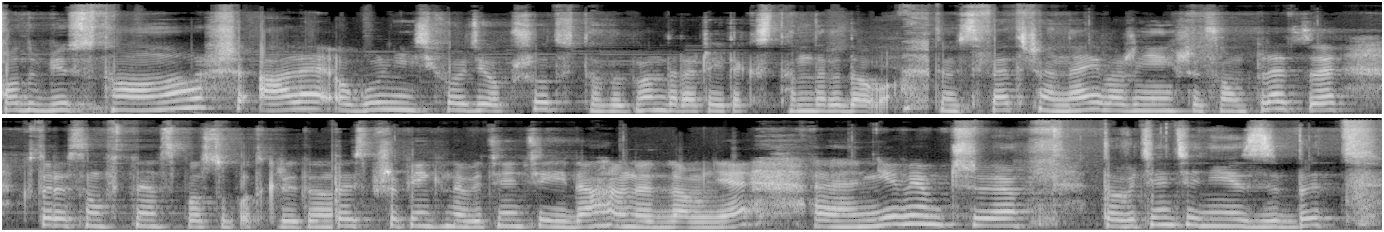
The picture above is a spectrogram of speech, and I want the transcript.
pod biustonosz, ale ogólnie jeśli chodzi o przód, to wygląda raczej tak standardowo. W tym swetrze najważniejsze są plecy, które są w ten sposób odkryte. To jest przepiękne wycięcie, idealne dla mnie. E, Nie wiem, czy to wycięcie nie jest zbyt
